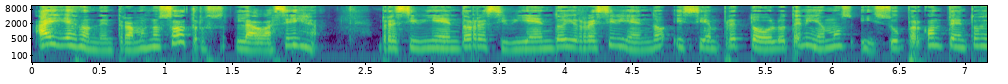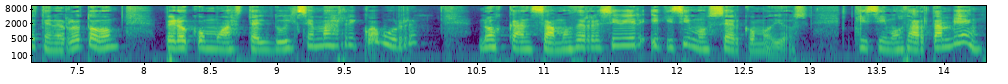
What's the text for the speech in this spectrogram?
Ahí es donde entramos nosotros, la vasija recibiendo, recibiendo y recibiendo y siempre todo lo teníamos y súper contentos de tenerlo todo, pero como hasta el dulce más rico aburre, nos cansamos de recibir y quisimos ser como Dios. Quisimos dar también.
